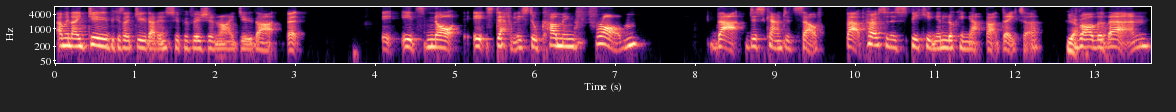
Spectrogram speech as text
i mean i do because i do that in supervision and i do that but it, it's not it's definitely still coming from that discounted self. That person is speaking and looking at that data yeah. rather than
